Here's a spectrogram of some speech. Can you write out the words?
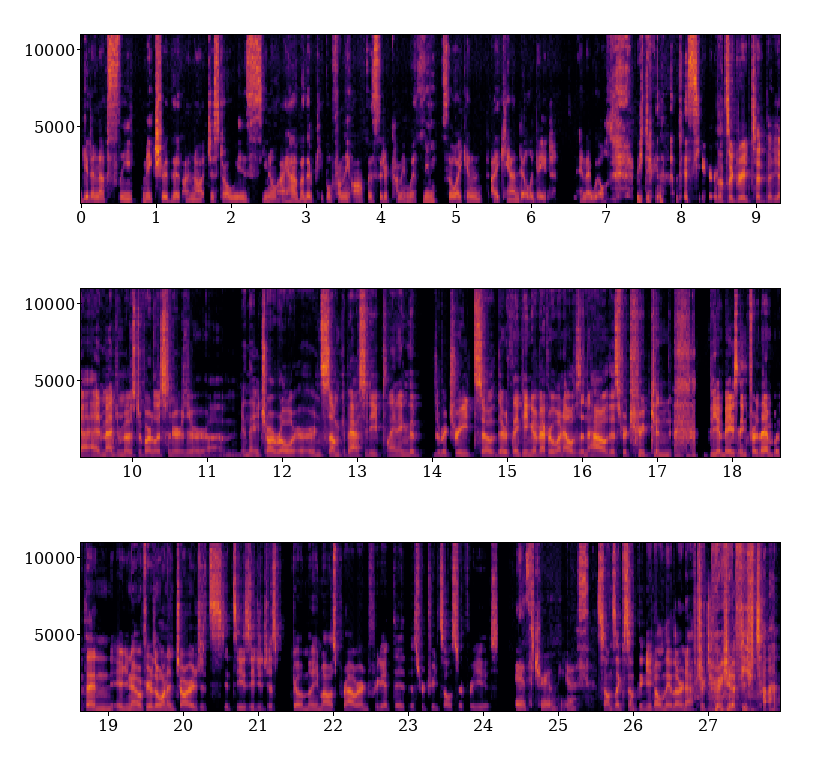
get enough sleep, make sure that I'm not just always, you know, I have other people from the office that are coming with me so I can, I can delegate and I will be doing that this year. That's a great tidbit. Yeah, I imagine most of our listeners are um, in the HR role or in some capacity planning the, the retreat. So they're thinking of everyone else and how this retreat can be amazing for them. But then, you know, if you're the one in charge, it's it's easy to just go a million miles per hour and forget that this retreat's also for you. It's true. Yes. Sounds like something you'd only learn after doing it a few times.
